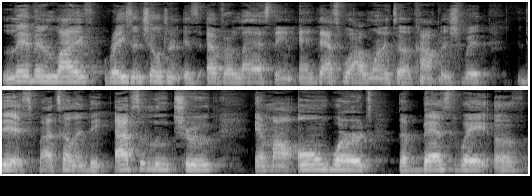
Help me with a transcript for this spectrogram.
living life, raising children is everlasting. And that's what I wanted to accomplish with this by telling the absolute truth in my own words, the best way of,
